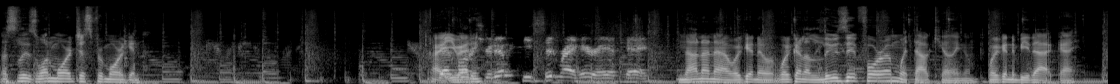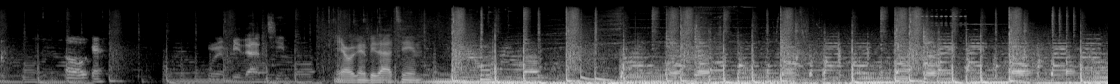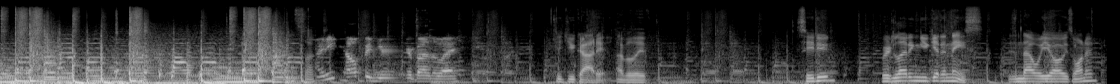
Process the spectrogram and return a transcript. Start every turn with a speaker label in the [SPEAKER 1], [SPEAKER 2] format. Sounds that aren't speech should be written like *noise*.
[SPEAKER 1] Let's lose one more just for Morgan. All right,
[SPEAKER 2] guys
[SPEAKER 1] you
[SPEAKER 2] wanna
[SPEAKER 1] ready?
[SPEAKER 2] Shoot him? He's sitting right here, AFK.
[SPEAKER 1] No, no, no. We're gonna we're gonna lose it for him without killing him. We're gonna be that guy.
[SPEAKER 2] Oh, okay.
[SPEAKER 3] We're gonna be that team.
[SPEAKER 1] Yeah, we're gonna be that team.
[SPEAKER 2] I need help in here, by the way.
[SPEAKER 1] Did you got it, I believe. See, dude? We're letting you get an ace. Isn't that what you always wanted?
